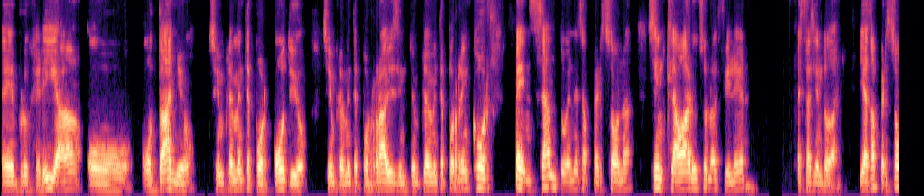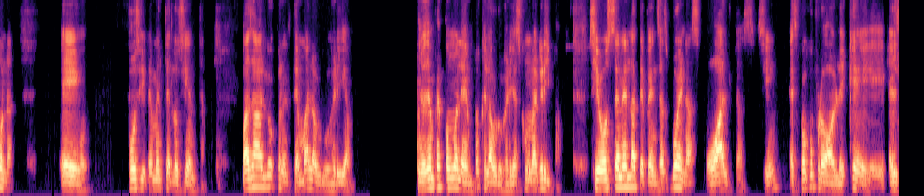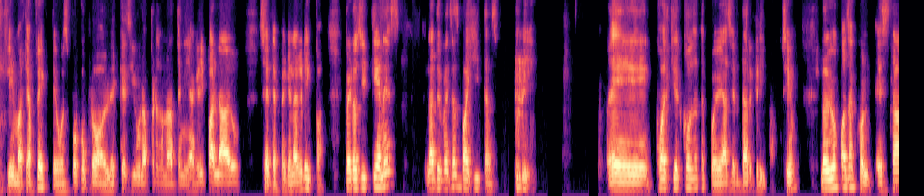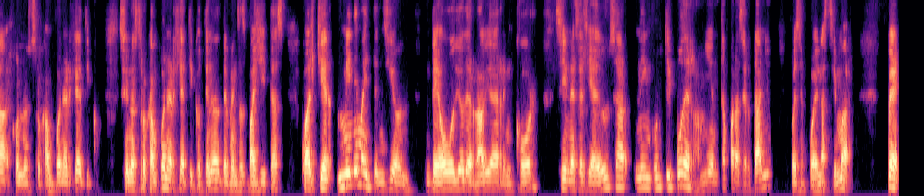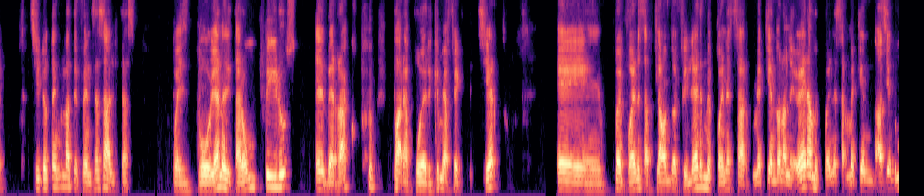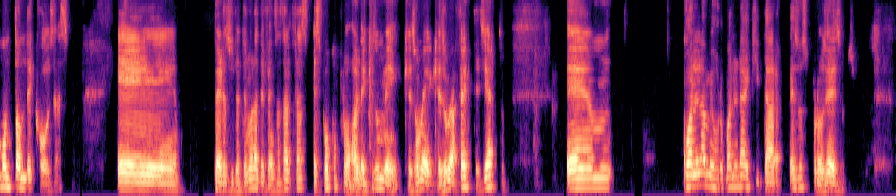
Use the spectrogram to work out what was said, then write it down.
eh, brujería o, o daño, simplemente por odio, simplemente por rabia, simplemente por rencor, pensando en esa persona sin clavar un solo alfiler, está haciendo daño. Y a esa persona eh, posiblemente lo sienta. Pasa algo con el tema de la brujería. Yo siempre pongo el ejemplo que la brujería es como una gripa. Si vos tenés las defensas buenas o altas, ¿sí? Es poco probable que el clima te afecte o es poco probable que si una persona tenía gripa al lado, se te pegue la gripa. Pero si tienes las defensas bajitas, eh, cualquier cosa te puede hacer dar gripa, ¿sí? Lo mismo pasa con, esta, con nuestro campo energético. Si nuestro campo energético tiene las defensas bajitas, cualquier mínima intención de odio, de rabia, de rencor, sin necesidad de usar ningún tipo de herramienta para hacer daño, pues se puede lastimar. Pero si yo tengo las defensas altas, pues voy a necesitar un virus, el berraco, para poder que me afecte, ¿cierto? Eh, me pueden estar clavando alfileres, me pueden estar metiendo la nevera, me pueden estar metiendo, haciendo un montón de cosas eh, pero si yo tengo las defensas altas, es poco probable que eso me, que eso me, que eso me afecte, ¿cierto? Em, ¿Cuál es la mejor manera de quitar esos procesos?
